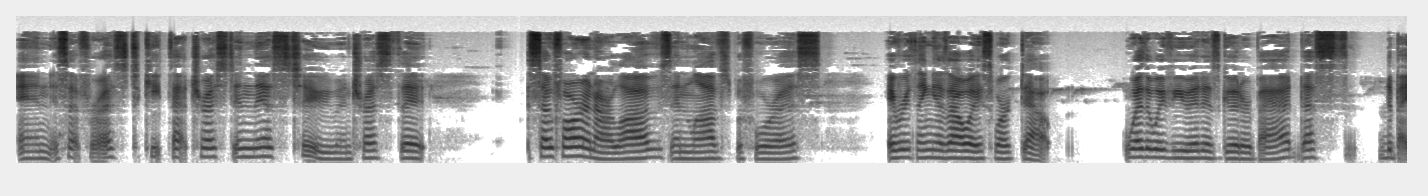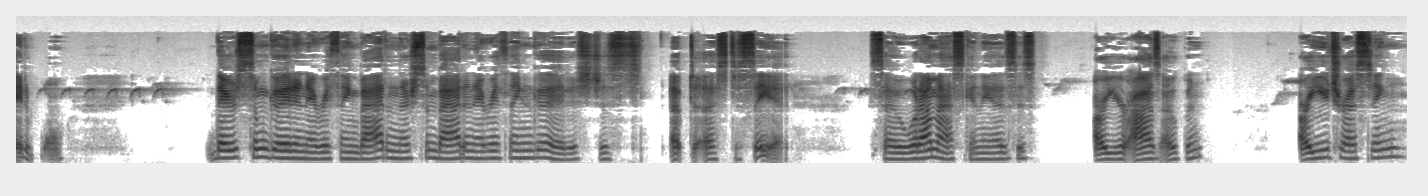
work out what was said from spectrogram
And it's up for us to keep that trust in this too, and trust that so far in our lives and lives before us, everything has always worked out. Whether we view it as good or bad, that's debatable. There's some good in everything bad, and there's some bad in everything good. It's just up to us to see it. So what I'm asking is, is are your eyes open? Are you trusting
